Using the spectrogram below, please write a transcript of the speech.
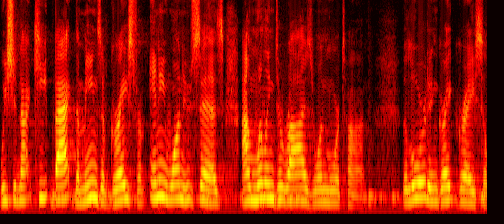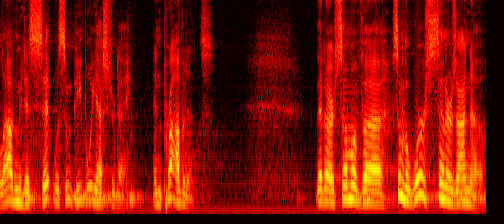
We should not keep back the means of grace from anyone who says, I'm willing to rise one more time. The Lord, in great grace, allowed me to sit with some people yesterday in Providence that are some of, uh, some of the worst sinners I know.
